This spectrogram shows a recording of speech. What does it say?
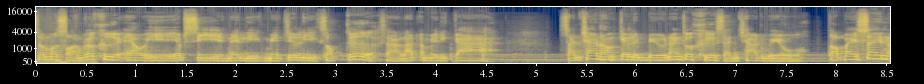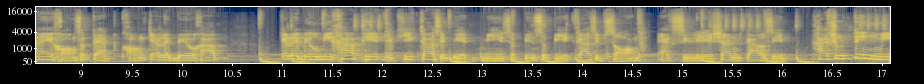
สโมสรก็คือ LAFC ในลีกเมเจอร์ลีกซ็อกเกอร์สหรัฐอเมริกา สัญชาติของแกลเบลนั่นก็คือสัญชาติเวล ต่อไปไส้ในของสเตตของแกลเบลครับ แกลเบลมีค่าเพจอยู่ที่ 91 มีสปินสปีด 92 acceleration 90 ค่าชูตติ้งมี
